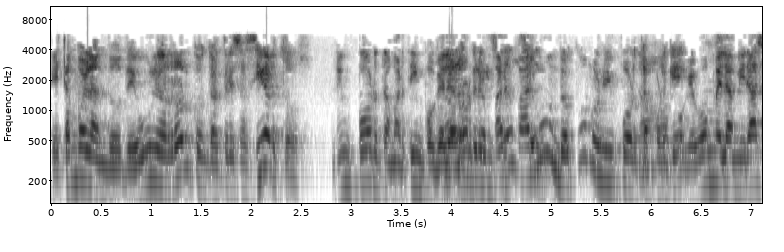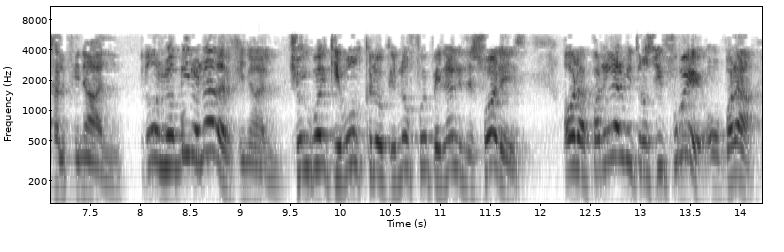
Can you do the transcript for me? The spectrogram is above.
Estamos hablando de un error contra tres aciertos. No importa, Martín, porque el No, no, error pero para un segundo, ¿cómo no importa? No, porque, porque vos me la mirás al final. no, no miro nada al final. Yo igual que vos creo que no fue penal el de Suárez. Ahora, para el árbitro sí fue, o pará,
